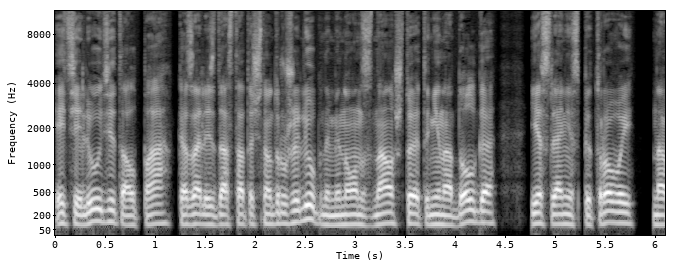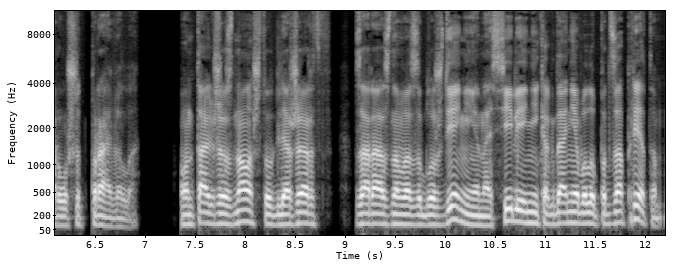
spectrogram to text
Эти люди, толпа, казались достаточно дружелюбными, но он знал, что это ненадолго, если они с Петровой нарушат правила. Он также знал, что для жертв заразного заблуждения и насилия никогда не было под запретом.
